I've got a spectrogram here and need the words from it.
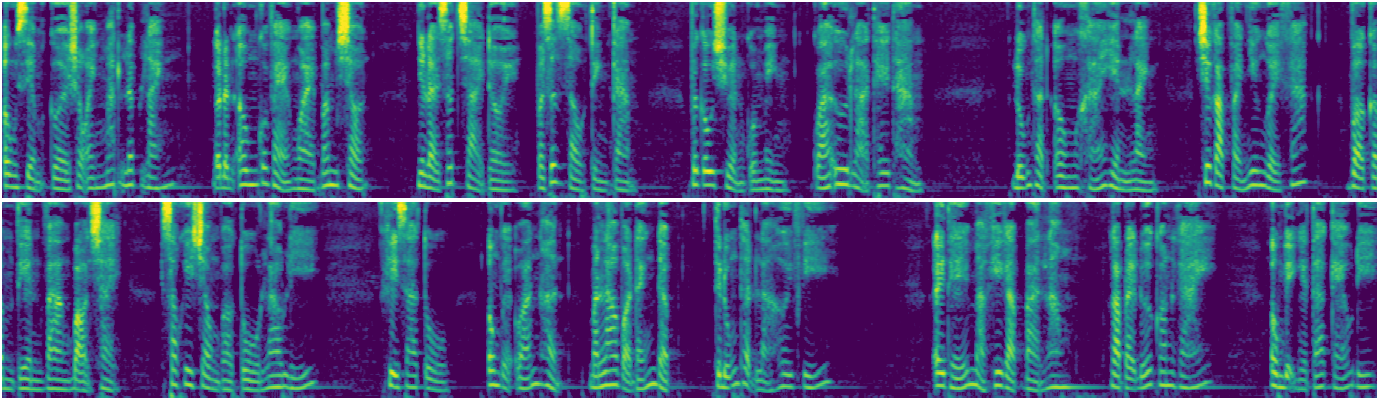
Ông Diệm cười trong ánh mắt lấp lánh. Người đàn ông có vẻ ngoài băm trợn, Nhưng lại rất trải đời Và rất giàu tình cảm. Với câu chuyện của mình, Quá ư là thê thảm. Đúng thật, ông khá hiền lành, Chưa gặp phải như người khác. Vợ cầm tiền vàng bỏ chạy, Sau khi chồng vào tù lao lý. Khi ra tù, Ông phải oán hận mà lao vào đánh đập, Thì đúng thật là hơi phí. Ấy thế mà khi gặp bà Long, Gặp lại đứa con gái Ông bị người ta kéo đi,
